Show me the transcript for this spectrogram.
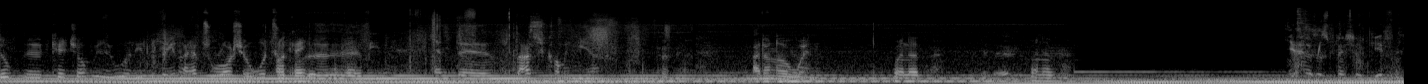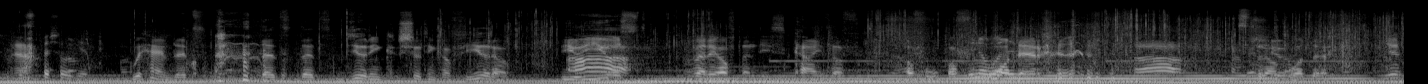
So uh, catch up with you a little later. I have to rush over to Okay, uh, okay. meeting. And uh, Lars is coming here. I don't know when. Whenever. Whenever. Yes, a special gift. Special gift. We have that that that during shooting of Europa, you Ah. used very often this kind of of, of You know water, Ah, strong water. Yes.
